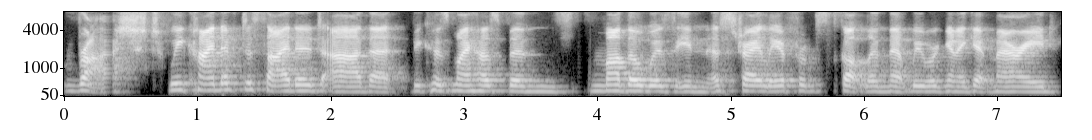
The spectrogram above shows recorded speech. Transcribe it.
rushed. We kind of decided uh, that because my husband's mother was in Australia from Scotland, that we were going to get married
